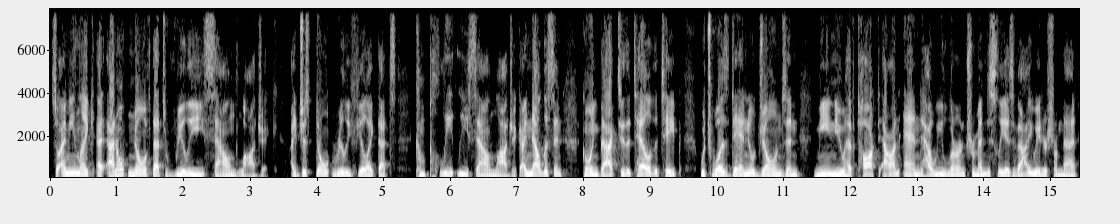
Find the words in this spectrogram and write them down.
So, I mean, like, I, I don't know if that's really sound logic. I just don't really feel like that's completely sound logic. I now listen, going back to the tale of the tape, which was Daniel Jones and me and you have talked on end how we learned tremendously as evaluators from that.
